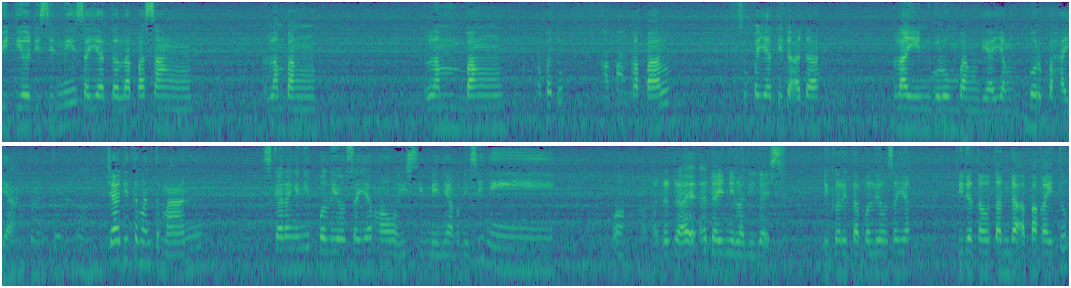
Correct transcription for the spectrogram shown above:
video di sini saya telah pasang lambang lambang apa tuh kapal kapal supaya tidak ada lain gelombang dia yang berbahaya. Jadi teman-teman, sekarang ini beliau saya mau isi minyak di sini. Wah, ada, ada ada ini lagi guys. Di kereta beliau saya tidak tahu tanda apakah itu.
